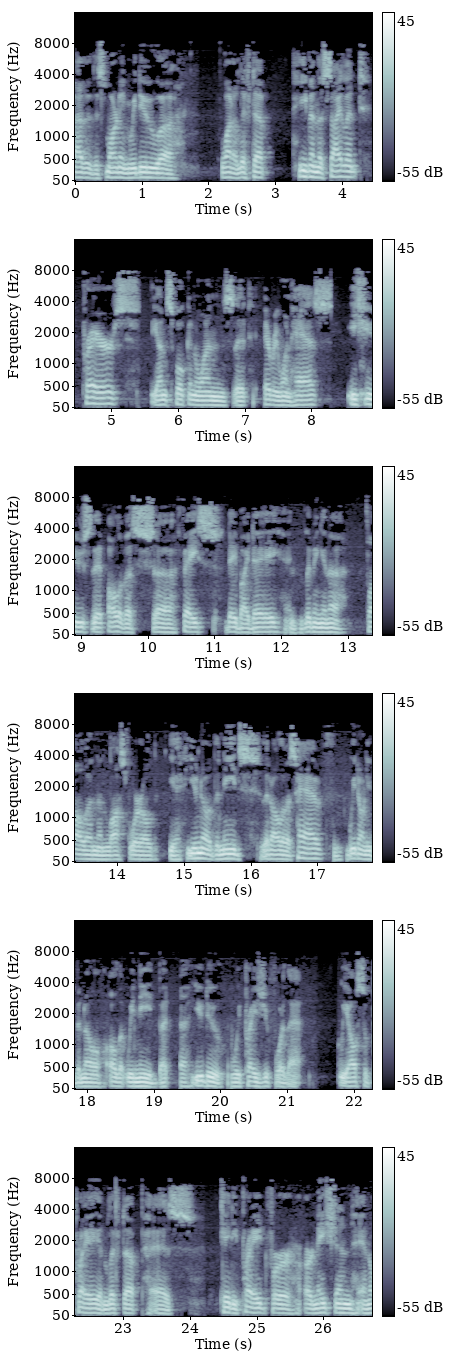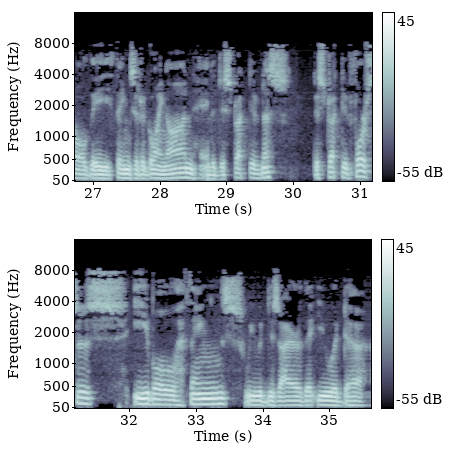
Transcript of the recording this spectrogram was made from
Father, this morning we do uh, want to lift up even the silent prayers, the unspoken ones that everyone has, issues that all of us uh, face day by day and living in a fallen and lost world. Yeah, you know the needs that all of us have. We don't even know all that we need, but uh, you do, and we praise you for that. We also pray and lift up as Katie prayed for our nation and all the things that are going on and the destructiveness, destructive forces, evil things. We would desire that you would uh,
